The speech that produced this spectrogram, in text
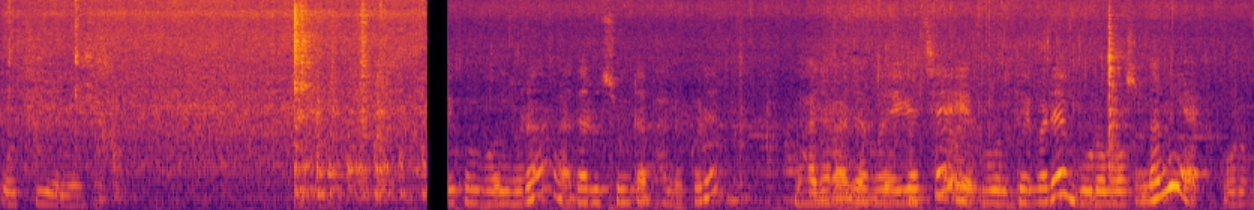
কষিয়ে নেব। দেখুন বন্ধুরা, আদা, রসুনটা ভালো করে ভাজা ভাজা হয়ে গেছে। এর মধ্যে এবারে গুঁড়ো মশলা আমি অ্যাড করব।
